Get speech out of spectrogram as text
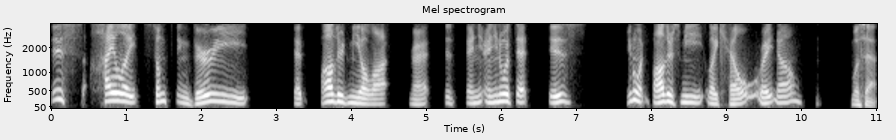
this highlights something very that bothered me a lot, Matt. And and you know what that is? You know what bothers me like hell right now? what's that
